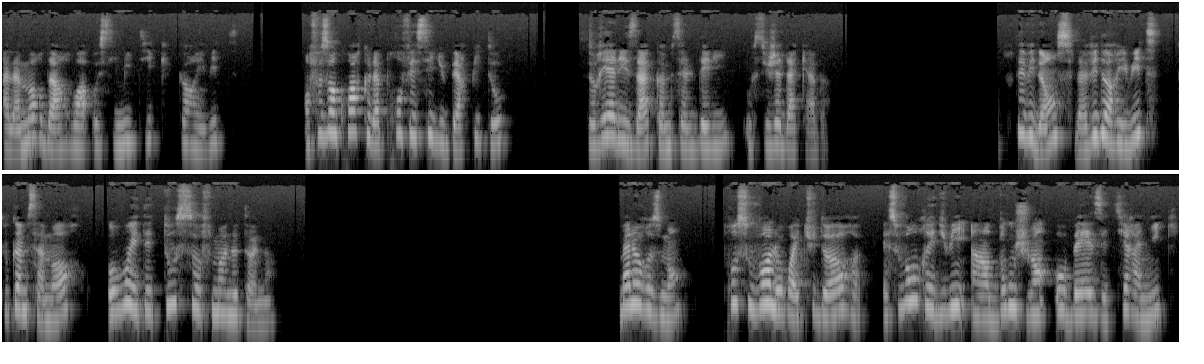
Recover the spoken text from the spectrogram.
à la mort d'un roi aussi mythique qu'Henri VIII, en faisant croire que la prophétie du père Pitot se réalisa comme celle d'Élie au sujet d'Akab évidence, la vie d'Henri VIII, tout comme sa mort, auront été tous sauf monotones. Malheureusement, trop souvent le roi Tudor est souvent réduit à un don Juan obèse et tyrannique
